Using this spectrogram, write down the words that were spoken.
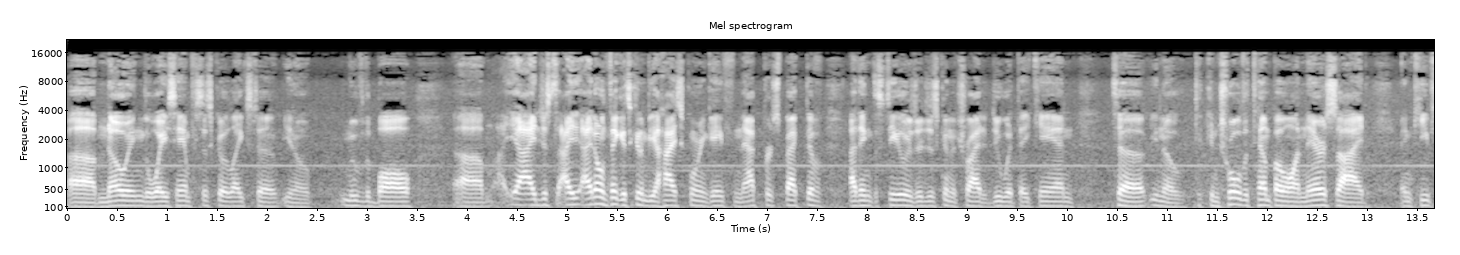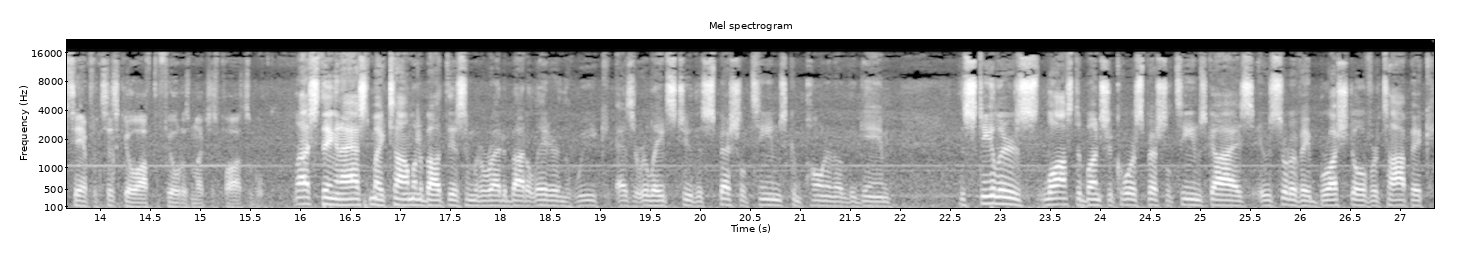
uh, knowing the way San Francisco likes to, you know, move the ball. Um, yeah, I just I, I don't think it's going to be a high scoring game from that perspective. I think the Steelers are just going to try to do what they can to you know to control the tempo on their side and keep San Francisco off the field as much as possible. Last thing, and I asked Mike Tomlin about this. I'm going to write about it later in the week as it relates to the special teams component of the game. The Steelers lost a bunch of core special teams guys. It was sort of a brushed over topic.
